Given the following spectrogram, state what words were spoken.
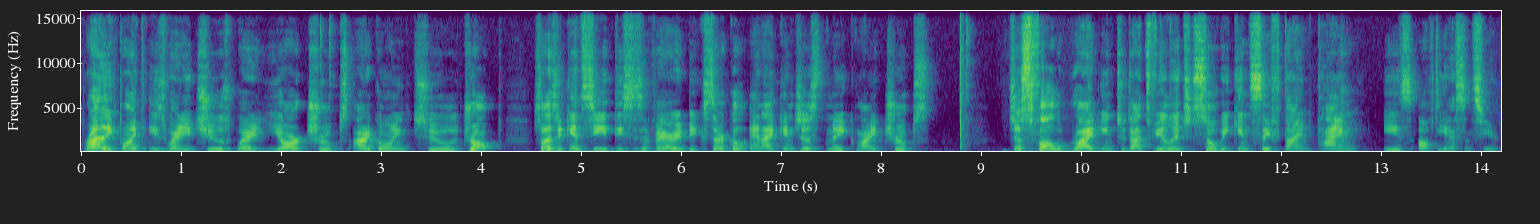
Rally point is where you choose where your troops are going to drop. So as you can see this is a very big circle and I can just make my troops just fall right into that village so we can save time. Time is of the essence here.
